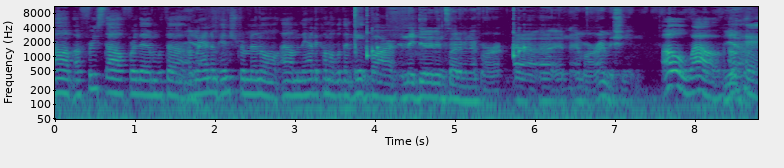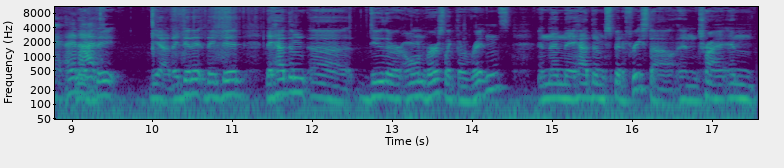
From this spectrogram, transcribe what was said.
um, a freestyle for them with a, a Yeah. random instrumental. Um, and they had to come up with an eight bar. and they did it inside of an FR, uh, uh, an MRI machine Oh wow! Yeah. Okay, and like I they, yeah, they did it. They did. They had them uh, do their own verse, like the writtens, and then they had them spit a freestyle and try and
